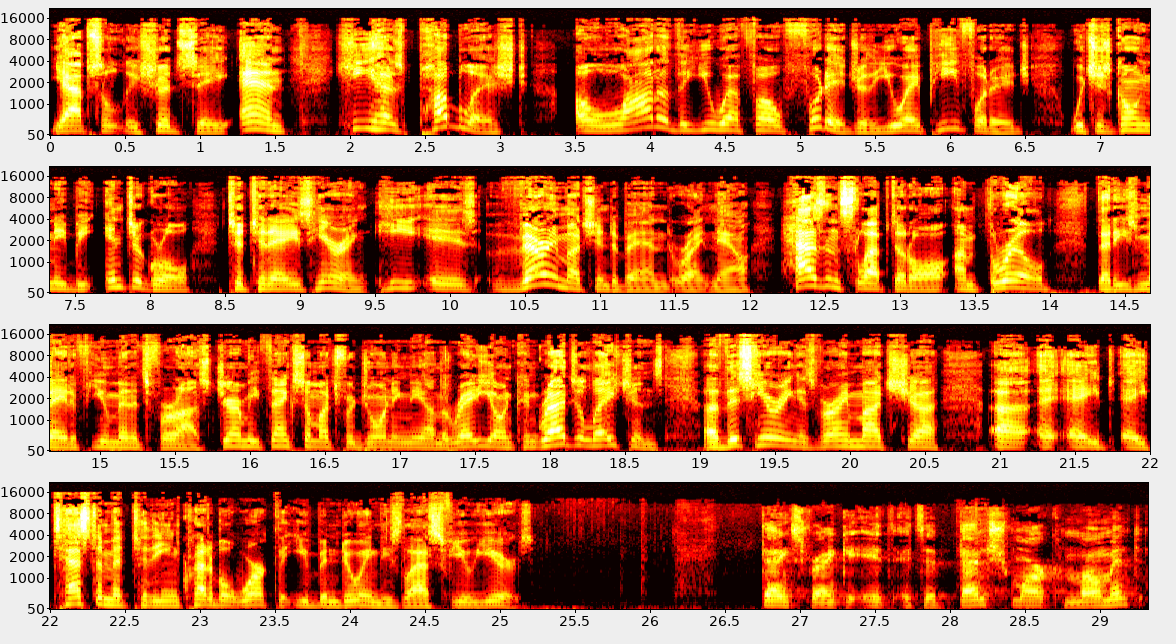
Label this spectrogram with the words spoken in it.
you absolutely should see. And he has published a lot of the UFO footage or the UAP footage, which is going to be integral to today's hearing. He is very much into band right now, hasn't slept at all. I'm thrilled that he's made a few minutes for us. Jeremy, thanks so much for joining me on the radio, and congratulations. Uh, this hearing is very much uh, uh, a, a testament to the incredible work that you've been doing these last few years. Thanks, Frank. It, it's a benchmark moment,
